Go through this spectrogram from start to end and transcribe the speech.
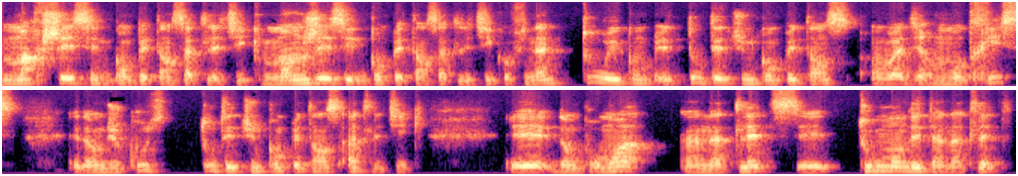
Marcher, c'est une compétence athlétique. Manger, c'est une compétence athlétique. Au final, tout est, une compétence, on va dire, motrice. Et donc, du coup, tout est une compétence athlétique. Et donc, pour moi, un athlète, c'est tout le monde est un athlète.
